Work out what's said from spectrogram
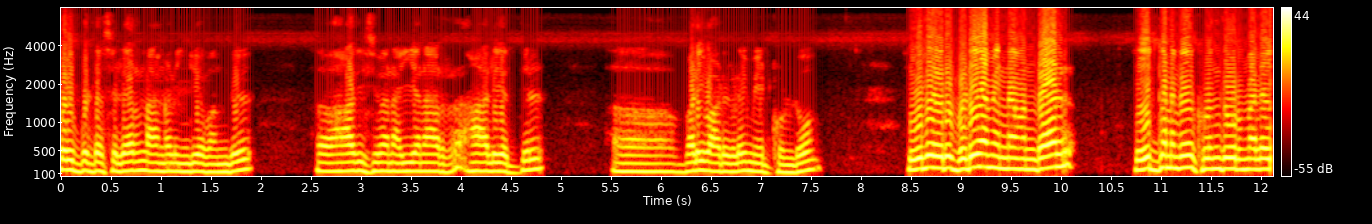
குறிப்பிட்ட சிலர் நாங்கள் இங்கே வந்து ஆதிசிவன் ஐயனார் ஆலயத்தில் வழிபாடுகளை மேற்கொண்டோம். இதில் ஒரு விடயம் என்னவென்றால் ஏற்கனவே குருந்தூர் மலை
